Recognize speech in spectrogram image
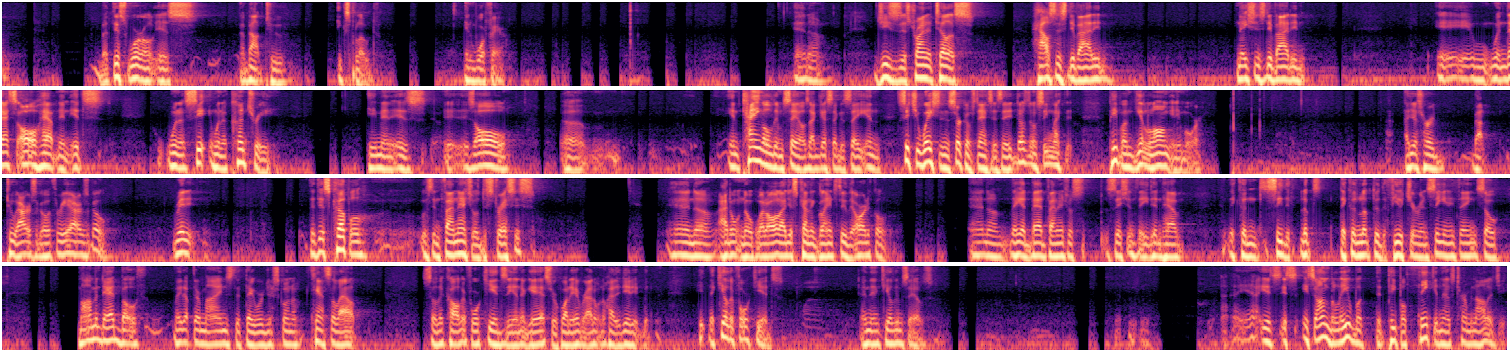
But this world is about to explode in warfare. And uh, Jesus is trying to tell us houses divided, nations divided. When that's all happening, it's when a city, when a country, amen, is is all uh, entangled themselves, I guess I could say, in situations and circumstances that it doesn't seem like that people can get along anymore. I just heard about two hours ago, three hours ago, read it, that this couple was in financial distresses. And uh, I don't know what all, I just kind of glanced through the article. And um, they had bad financial positions. They didn't have, they couldn't see the looks, they couldn't look through the future and see anything. So mom and dad both made up their minds that they were just going to cancel out so they called their four kids in, I guess, or whatever. I don't know how they did it, but he, they killed their four kids and then killed themselves. It's, it's, it's unbelievable that people think in those terminology.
